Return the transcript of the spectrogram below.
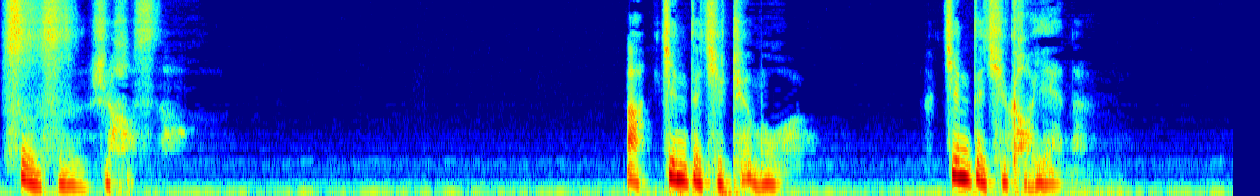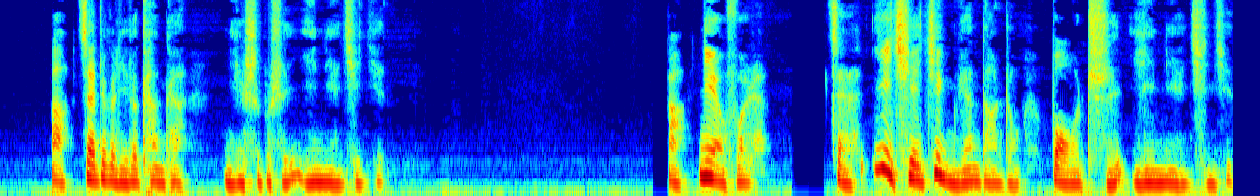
事事是好事啊！啊，经得起折磨，经得起考验呢。啊，在这个里头看看，你是不是一念清净？啊，念佛人，在一切境缘当中保持一念清净，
